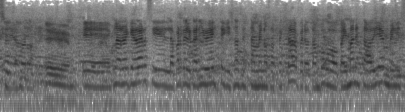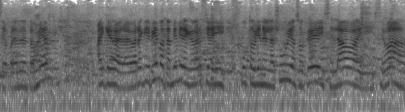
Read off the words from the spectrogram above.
Sí, es verdad. Eh, Eh, claro, hay que ver si la parte del Caribe este quizás está menos afectada, pero tampoco Caimán estaba bien, Belice aparentemente también. Hay que ver, la verdad que ir viendo también tiene que ver si ahí justo vienen las lluvias o qué, y se lava y se va.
